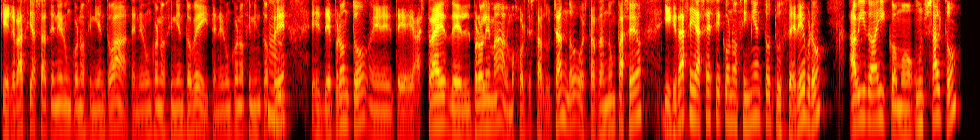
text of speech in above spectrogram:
que gracias a tener un conocimiento A, tener un conocimiento B y tener un conocimiento C, hmm. eh, de pronto eh, te abstraes del problema, a lo mejor te estás duchando o estás dando un paseo y gracias a ese conocimiento tu cerebro ha habido ahí como un salto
